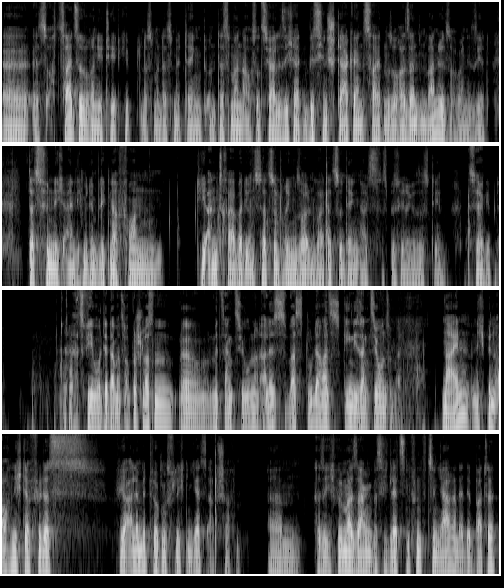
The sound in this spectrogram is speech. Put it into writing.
äh, es auch Zeitsouveränität gibt und dass man das mitdenkt und dass man auch soziale Sicherheit ein bisschen stärker in Zeiten so rasanten Wandels organisiert. Das finde ich eigentlich mit dem Blick nach vorn die Antreiber, die uns dazu bringen sollten, weiterzudenken, als das bisherige System bisher gibt. Hartz IV wurde ja damals auch beschlossen, äh, mit Sanktionen und alles. Was du damals gegen die Sanktionen zum Beispiel? Nein, ich bin auch nicht dafür, dass wir alle Mitwirkungspflichten jetzt abschaffen. Ähm, also ich will mal sagen, dass ich die letzten 15 Jahre in der Debatte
